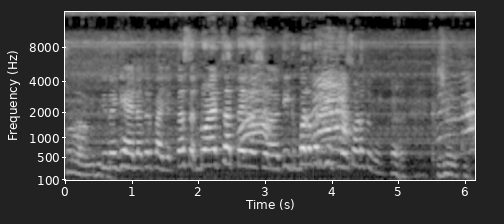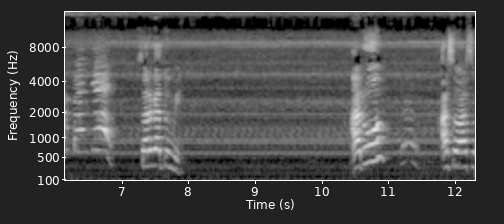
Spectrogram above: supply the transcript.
सोड जरा, मी देते. तिनं घ्यायला तर पाहिजे. तसं डोळ्यात जातंय तसं. ती बरोबर घेते. सोडा तुम्ही. कशी? सरगा तुम्ही. आरू असं असं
